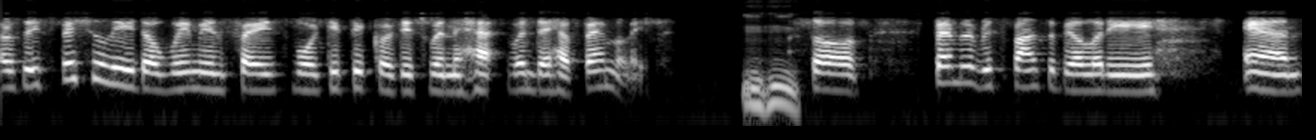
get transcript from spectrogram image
Also, especially the women face more difficulties when they have when they have families. Mm-hmm. So, family responsibility and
